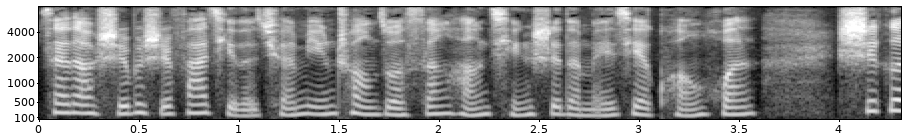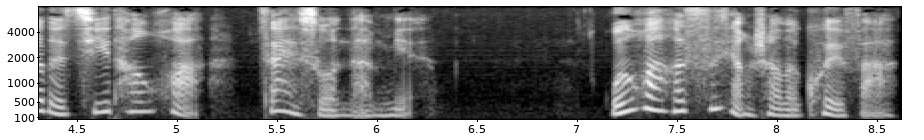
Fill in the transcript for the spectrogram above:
再到时不时发起的全民创作三行情诗的媒介狂欢，诗歌的鸡汤化在所难免。文化和思想上的匮乏，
